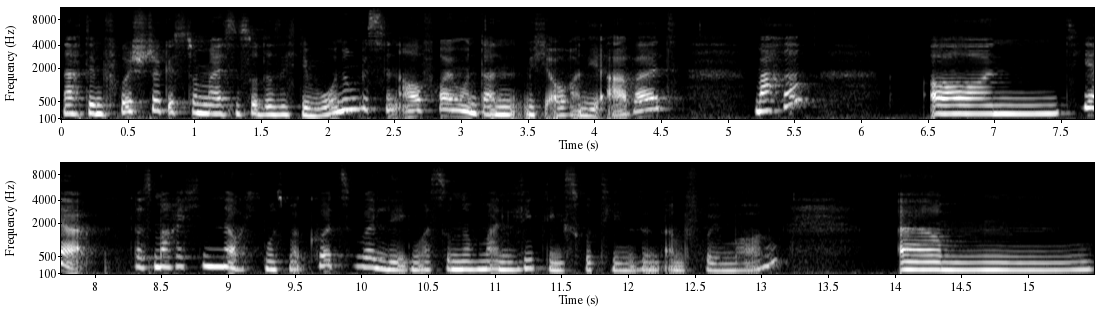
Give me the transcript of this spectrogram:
Nach dem Frühstück ist es meistens so, dass ich die Wohnung ein bisschen aufräume und dann mich auch an die Arbeit mache. Und ja, was mache ich noch? Ich muss mal kurz überlegen, was so noch meine Lieblingsroutinen sind am frühen Morgen. Ähm,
